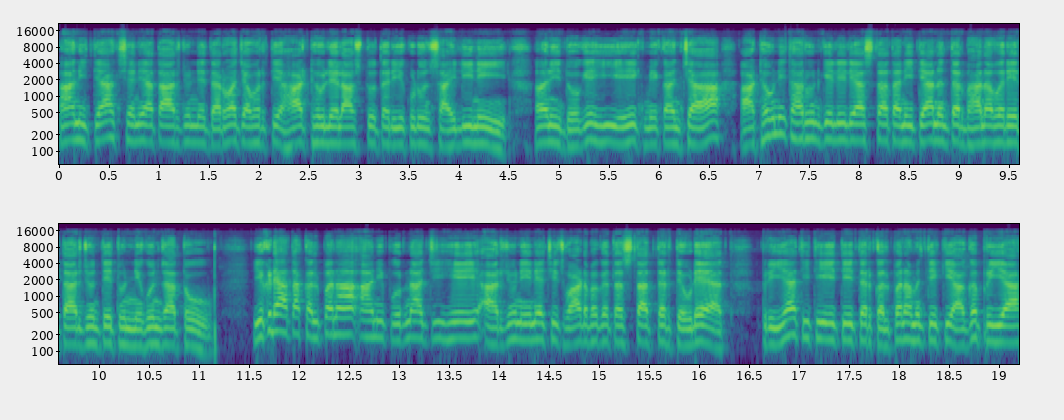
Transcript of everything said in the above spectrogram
आणि त्या क्षणी आता अर्जुनने दरवाजावरती हात ठेवलेला असतो तर इकडून सायलीने आणि दोघेही एकमेकांच्या आठवणीत हारून गेलेले असतात आणि त्यानंतर भानावर येत अर्जुन तेथून निघून जातो. इकडे आता कल्पना आणि पूर्णाजी हे अर्जुन येण्याचीच वाट बघत असतात तर तेवढ्यात. प्रिया तिथे येते तर कल्पना म्हणते की अगं प्रिया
